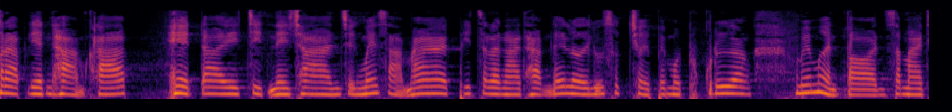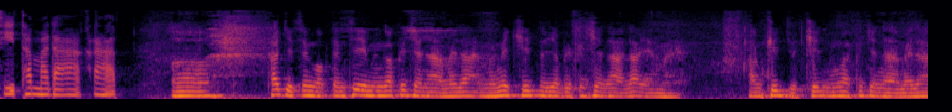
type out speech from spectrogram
กราบเรียนถามครับ เหตุใดจิตในฌานจึงไม่สามารถพิจารณาธรรมได้เลยรู้สึกเฉยไปหมดทุกเรื่อง ไม่เหมือนตอนสมาธิธรรมดาครับถ้าจิตสงบเต็มที่มันก็พิจารณาไม่ได้ มันไม่คิดเราจะไปพิจารณาได้อย่างไรความคิดหยุดคิดมันว่าพิจารณาไม่ได้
